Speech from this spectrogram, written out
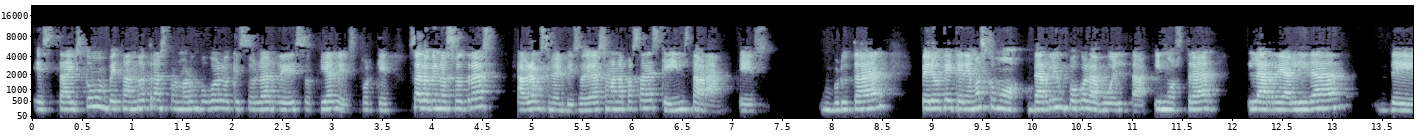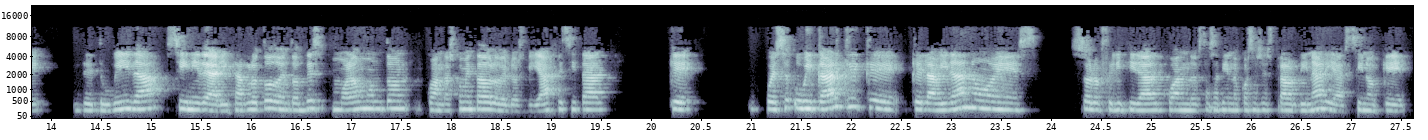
estáis como empezando a transformar un poco lo que son las redes sociales, porque, o sea, lo que nosotras hablamos en el episodio de la semana pasada es que Instagram es brutal, pero que queremos como darle un poco la vuelta y mostrar la realidad de, tu vida sin idealizarlo todo. Entonces, mola un montón cuando has comentado lo de los viajes y tal, que pues ubicar que, que la vida no es solo felicidad cuando estás haciendo cosas extraordinarias, sino que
